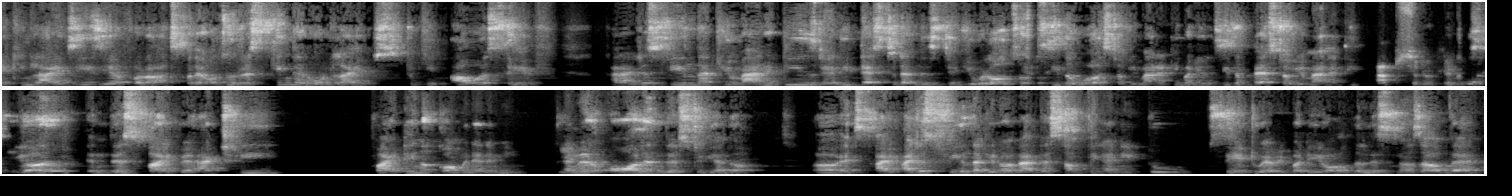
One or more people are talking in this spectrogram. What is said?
making lives easier for us, but they're also risking their own lives to keep ours safe. And I just feel that humanity is really tested at this stage. You will also see the worst of humanity, but you'll see the best of humanity. Absolutely. Because here in this fight, we're actually fighting a common enemy, and we're all in this together. Uh, it's I, I just feel that you know that there's something I need to say to everybody, all the listeners out there.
